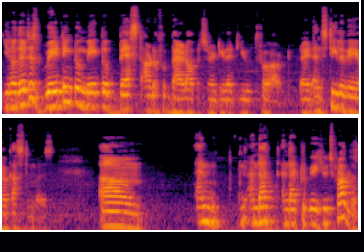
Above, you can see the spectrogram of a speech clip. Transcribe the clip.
you know they're just waiting to make the best out of a bad opportunity that you throw out, right, and steal away your customers um, and and that and that could be a huge problem,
